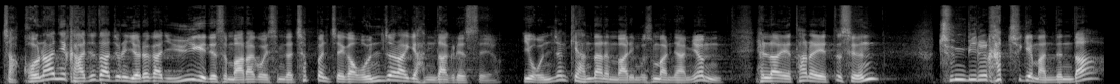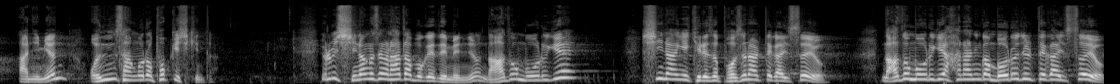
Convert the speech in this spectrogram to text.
자, 고난이 가져다 주는 여러 가지 유익에 대해서 말하고 있습니다. 첫 번째가 온전하게 한다 그랬어요. 이 온전케 한다는 말이 무슨 말이냐면 헬라의 단어의 뜻은 준비를 갖추게 만든다 아니면 원상으로 복귀시킨다. 여러분 신앙생활 하다 보게 되면요. 나도 모르게 신앙의 길에서 벗어날 때가 있어요. 나도 모르게 하나님과 멀어질 때가 있어요.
